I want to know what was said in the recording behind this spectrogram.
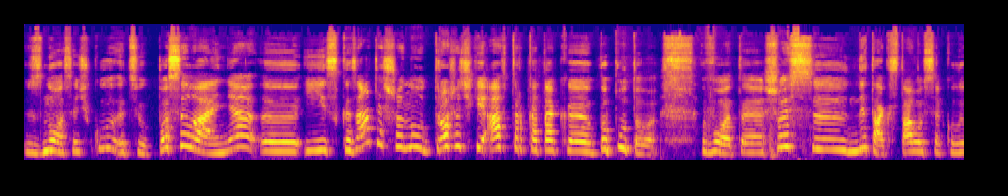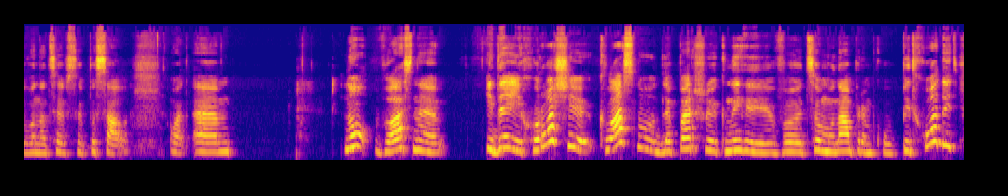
зносочку, цю посилання е, і сказати, що ну, трошечки авторка так е, попутала. От, е, щось е, не так сталося, коли вона це все писала. От, е, Ну, власне. Ідеї хороші, класно для першої книги в цьому напрямку підходить.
